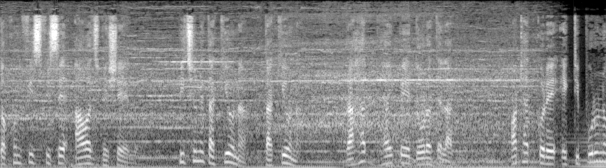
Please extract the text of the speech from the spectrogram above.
তখন ফিসফিসে আওয়াজ ভেসে এলো। পিছনে তাকিও না তাকিও না। রাহাত ভয় পেয়ে দৌড়াতে লাগল। হঠাৎ করে একটি পুরনো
